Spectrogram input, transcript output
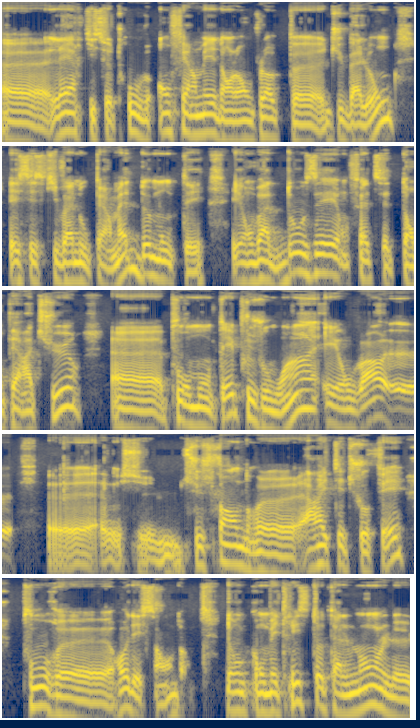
euh, l'air qui se trouve enfermé dans l'enveloppe euh, du ballon, et c'est ce qui va nous permettre de monter. Et on va doser en fait cette température euh, pour monter plus ou moins, et on va suspendre, arrêter de chauffer pour redescendre. Donc on maîtrise totalement le,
